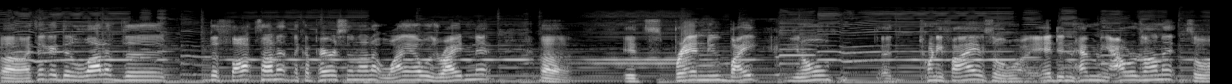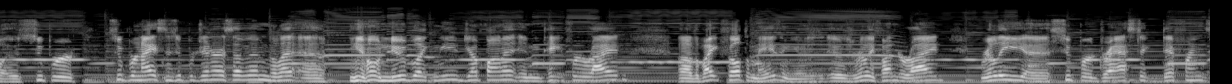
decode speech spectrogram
Uh, I think I did a lot of the the thoughts on it and the comparison on it, why I was riding it. Uh, it's brand new bike, you know, uh, 25, so Ed didn't have many hours on it, so it was super super nice and super generous of him to let uh, you know noob like me jump on it and take it for a ride. Uh, the bike felt amazing. It was it was really fun to ride. Really a super drastic difference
